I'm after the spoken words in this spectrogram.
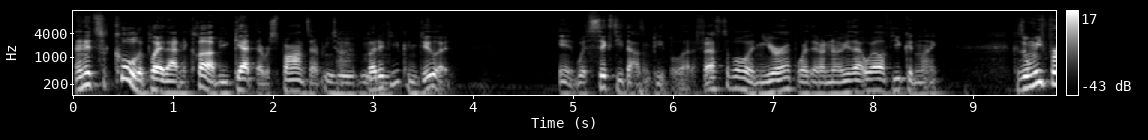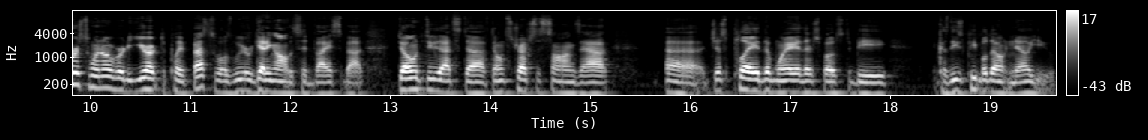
and it's cool to play that in a club. You get the response every time. But if you can do it, it with sixty thousand people at a festival in Europe where they don't know you that well, if you can like. Because when we first went over to Europe to play festivals, we were getting all this advice about don't do that stuff, don't stretch the songs out, uh, just play the way they're supposed to be, because these people don't know you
